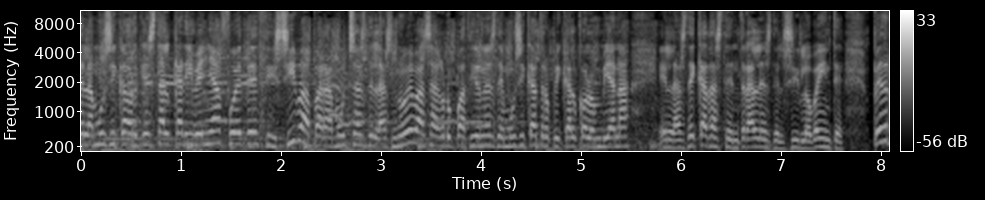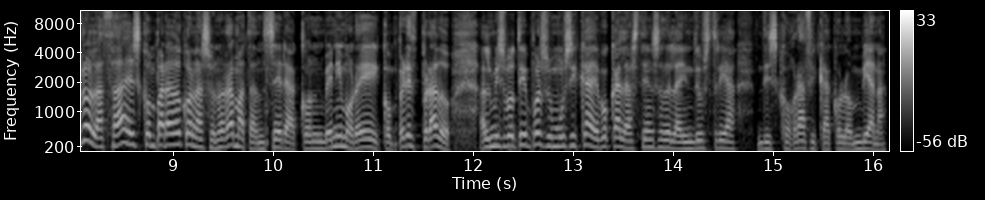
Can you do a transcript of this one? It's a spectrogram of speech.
De la música orquestal caribeña fue decisiva para muchas de las nuevas agrupaciones de música tropical colombiana en las décadas centrales del siglo XX. Pedro Laza es comparado con la Sonora Matancera, con Benny Moré y con Pérez Prado. Al mismo tiempo, su música evoca el ascenso de la industria discográfica colombiana.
